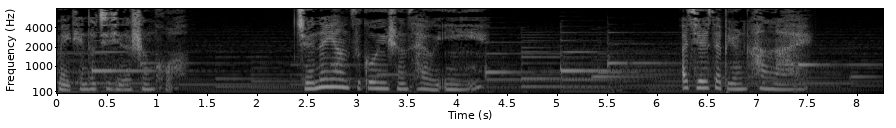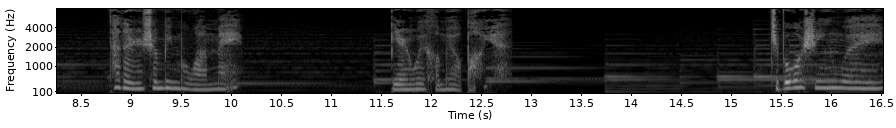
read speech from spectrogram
每天都积极的生活，觉得那样子过一生才有意义。而其实，在别人看来，他的人生并不完美，别人为何没有抱怨？只不过是因为，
